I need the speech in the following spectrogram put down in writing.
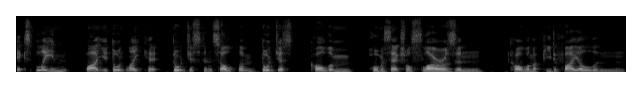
explain why you don't like it. Don't just insult them. Don't just call them homosexual slurs and call them a paedophile and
